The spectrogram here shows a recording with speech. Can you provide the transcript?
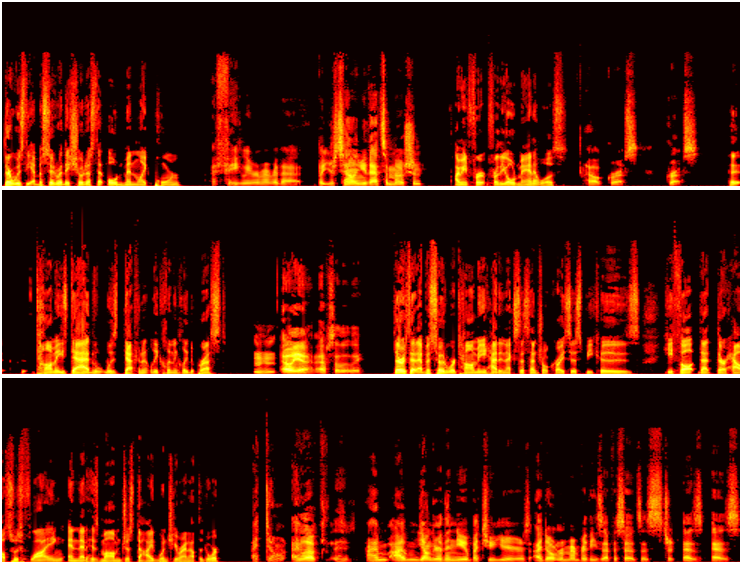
there was the episode where they showed us that old men like porn. I vaguely remember that. But you're telling me that's emotion? I mean, for for the old man, it was. Oh, gross. Gross. Tommy's dad was definitely clinically depressed. hmm Oh, yeah, absolutely. There was that episode where Tommy had an existential crisis because he thought that their house was flying and that his mom just died when she ran out the door. I don't. I look. I'm I'm younger than you by two years. I don't remember these episodes as as as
